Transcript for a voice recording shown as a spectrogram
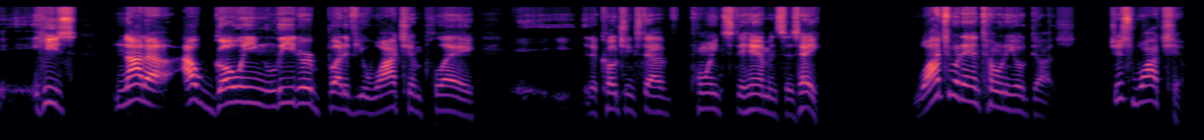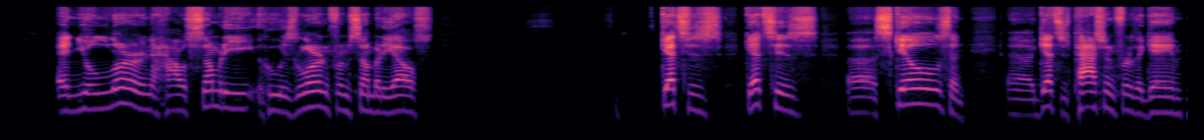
he's not a outgoing leader, but if you watch him play, the coaching staff points to him and says, Hey, watch what Antonio does. Just watch him and you'll learn how somebody who has learned from somebody else gets his gets his uh, skills and uh, gets his passion for the game.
